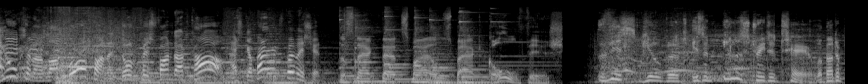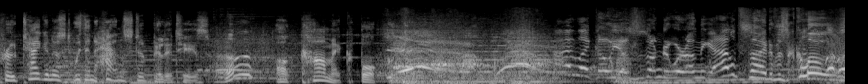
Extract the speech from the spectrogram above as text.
You can unlock more fun at goldfishfun.com. Ask your parents' permission. The snack that smiles back goldfish. This, Gilbert, is an illustrated tale about a protagonist with enhanced abilities. Huh? A comic book. Yeah! I like how he has his underwear on the outside of his clothes.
